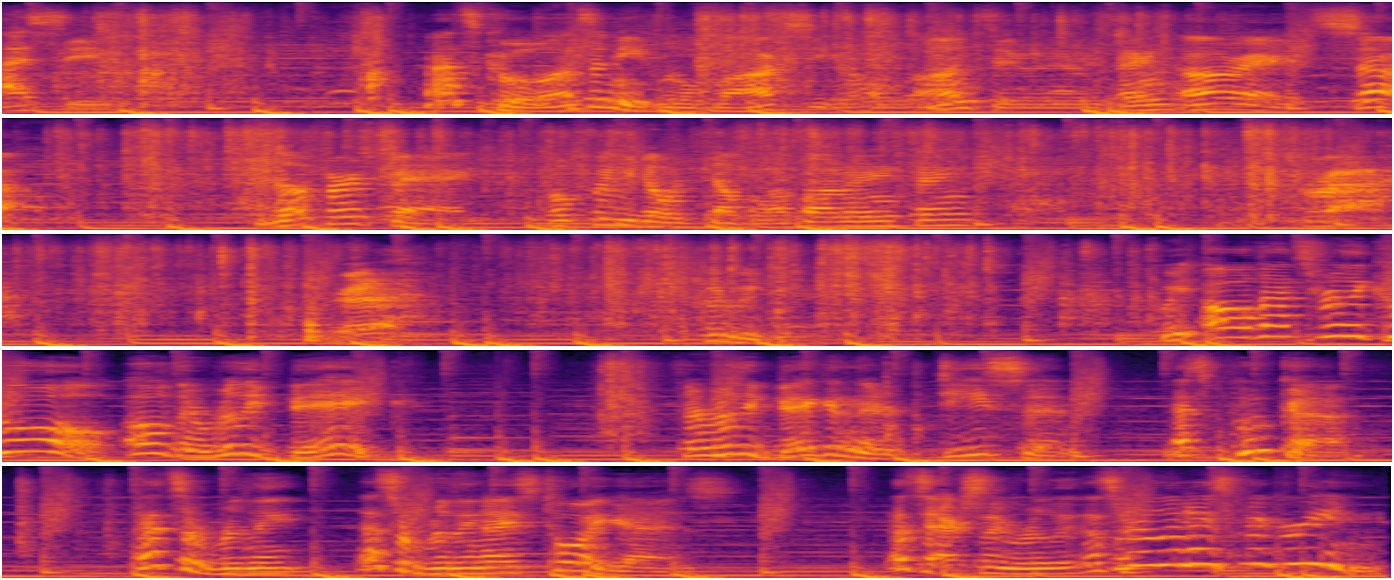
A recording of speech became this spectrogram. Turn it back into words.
I see. That's cool. That's a neat little box you can hold on to and everything. Alright, so. The first bag. Hopefully we don't double up on anything. Rah. Rah. What did we get? Oh, that's really cool! Oh, they're really big. They're really big and they're decent. That's Pooka. That's a really, that's a really nice toy, guys. That's actually really, that's a really nice figurine.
